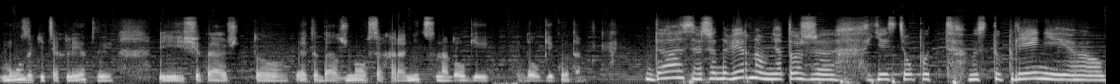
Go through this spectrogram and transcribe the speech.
музыке тех лет и, и считаю, что это должно сохраниться на долгие-долгие годы. Да, совершенно верно. У меня тоже есть опыт выступлений э,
